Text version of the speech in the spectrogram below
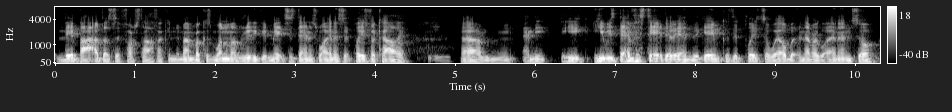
they battered us the first half. I can remember because one of my really good mates is Dennis Wyness that plays for Caley, mm. um, and he, he he was devastated at the end of the game because they'd played so well, but they never got in. And so,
